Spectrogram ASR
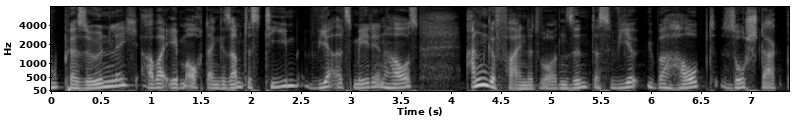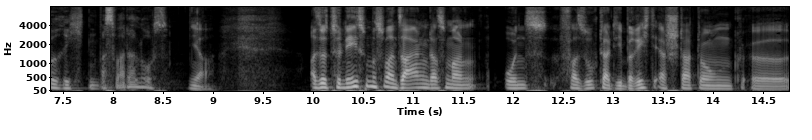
du persönlich, aber eben auch dein gesamtes Team, wir als Medienhaus, angefeindet worden sind, dass wir überhaupt so stark berichten. Was war da los? Ja. Also zunächst muss man sagen, dass man uns versucht hat, die Berichterstattung äh,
